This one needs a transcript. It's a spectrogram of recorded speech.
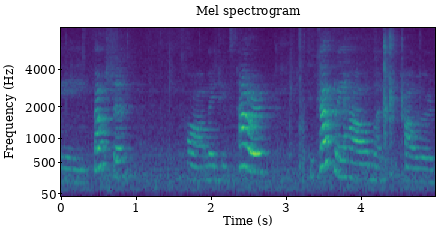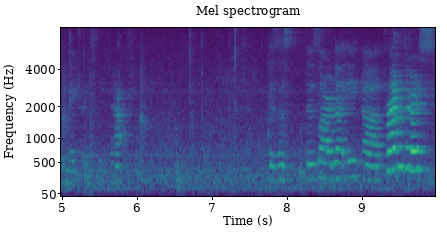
a function called matrix power to calculate how much power the matrix needs to have. This is, these are the uh, parameters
